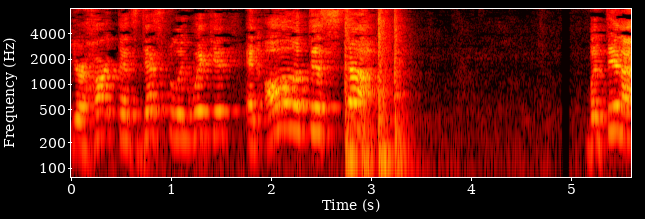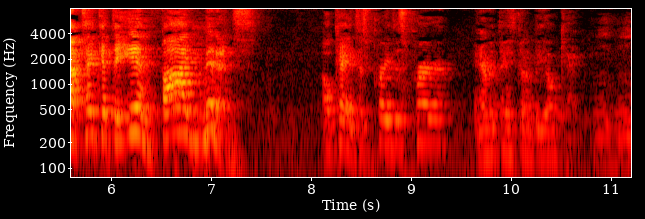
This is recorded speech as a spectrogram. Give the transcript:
your heart that's desperately wicked, and all of this stuff, but then I take at the end five minutes, okay, just pray this prayer and everything's going to be okay. Mm-hmm.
